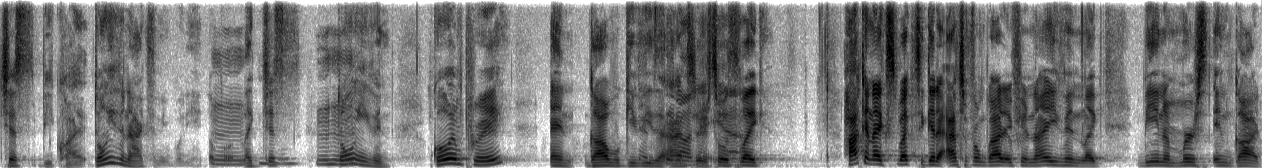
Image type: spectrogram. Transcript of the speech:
just be quiet. Don't even ask anybody about hmm. like just hmm. don't even. Go and pray and God will give And you the answer. it, so it's like how can I expect to get an answer from God if you're not even like being immersed in God?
